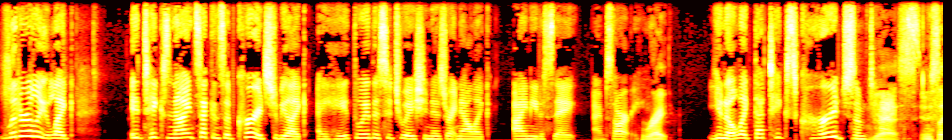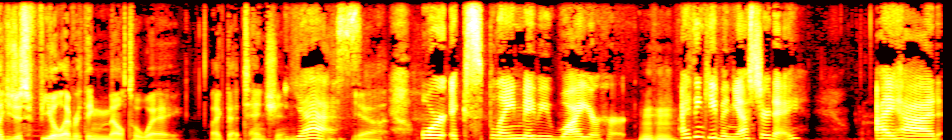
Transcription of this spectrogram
literally, like it takes nine seconds of courage to be like, I hate the way the situation is right now. Like I need to say I'm sorry. right You know, like that takes courage sometimes. yes and it's like you just feel everything melt away like that tension Yes. yeah Or explain maybe why you're hurt. mm-hmm. I think even yesterday, I had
